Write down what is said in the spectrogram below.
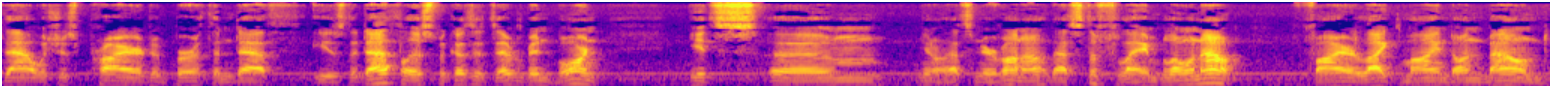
that which is prior to birth and death is the deathless because it's ever been born. It's um, you know that's nirvana. That's the flame blowing out. Fire like mind unbound,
